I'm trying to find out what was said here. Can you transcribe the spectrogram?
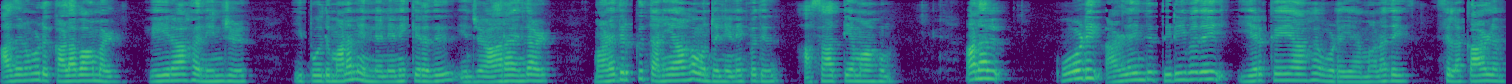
அதனோடு கலவாமல் வேறாக நின்று இப்போது மனம் என்ன நினைக்கிறது? என்று ஆராய்ந்தால் மனதிற்கு தனியாக ஒன்றை நினைப்பது அசாத்தியமாகும். ஆனால் ஓடி அலைந்து திரிவதை இயற்கையாக உடைய மனதை சில காலம்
